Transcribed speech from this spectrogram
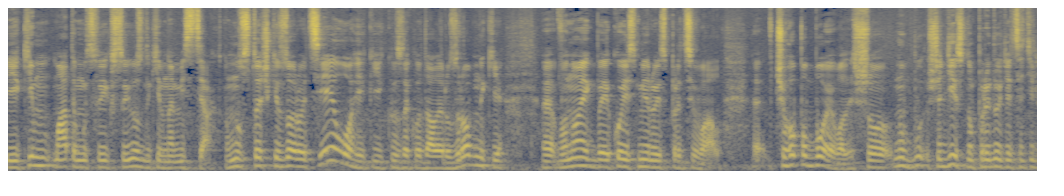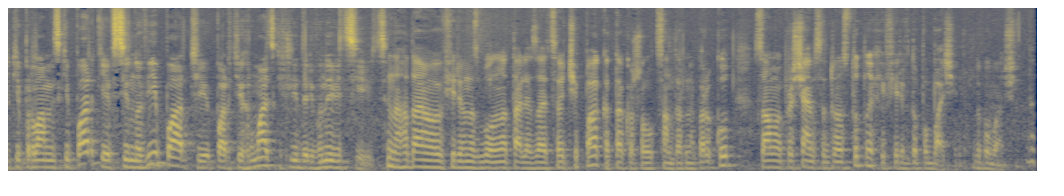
і які матимуть своїх союзників на місцях. Тому з точки зору цієї логіки, яку закладали розробники, е, воно якби якоюсь мірою спрацювало. Е, Чого побоювали? Що ну що дійсно прийдуть ці тільки парламентські партії, всі нові партії, партії громадських лідерів, вони відсіються. Нагадаємо, в ефірі у нас була Наталя Зайцева Чіпак, а також Олександр Неперекут. З вами прощаємося до наступних ефірів. До побачення. До побачення. До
